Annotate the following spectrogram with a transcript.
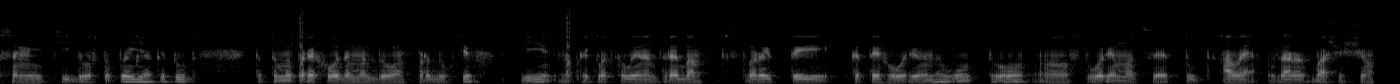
самі ті доступи, як і тут. Тобто ми переходимо до продуктів. І, наприклад, коли нам треба створити категорію нову, то е, створюємо це тут. Але зараз бачу, що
